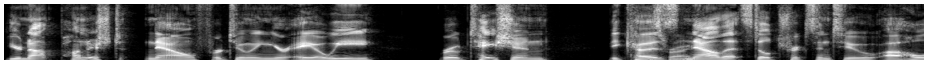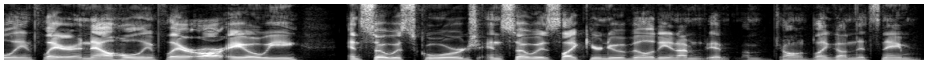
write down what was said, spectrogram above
you're not punished now for doing your AOE rotation because right. now that still tricks into uh, Holy and Flare, and now Holy and Flare are AOE, and so is Scourge, and so is like your new ability, and I'm I'm drawing a blank on its name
